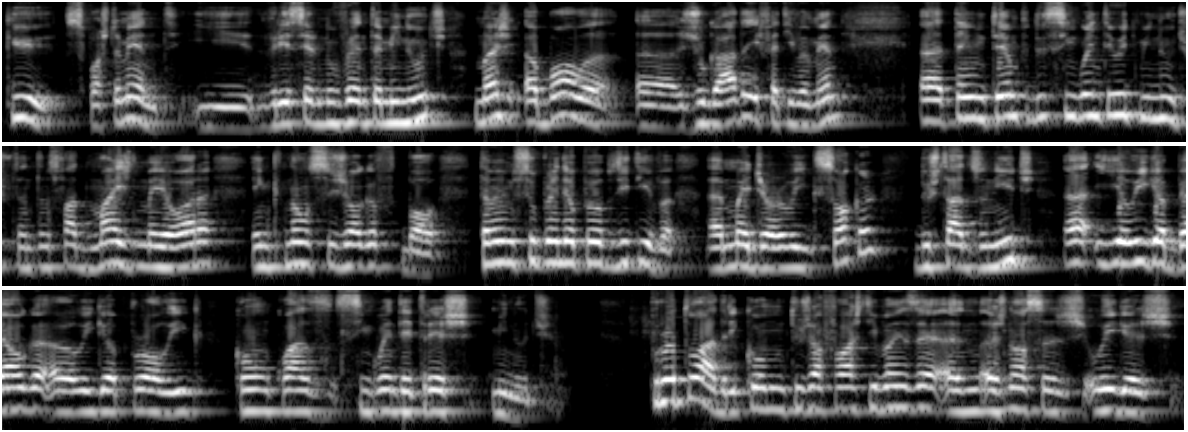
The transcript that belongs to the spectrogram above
que supostamente e deveria ser 90 minutos, mas a bola uh, jogada, efetivamente, uh, tem um tempo de 58 minutos. Portanto, estamos a falar de mais de meia hora em que não se joga futebol. Também me surpreendeu pela positiva a Major League Soccer dos Estados Unidos uh, e a Liga Belga, a Liga Pro League, com quase 53 minutos. Por outro lado, e como tu já falaste bem, as nossas ligas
